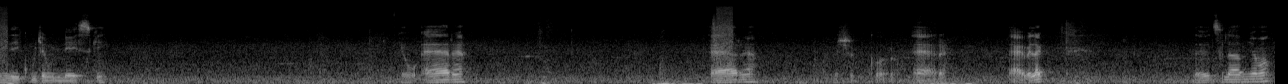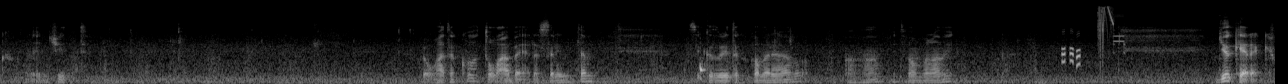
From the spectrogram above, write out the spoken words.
Mindig ugyanúgy néz ki. Jó, erre. Erre. És akkor erre. Elvileg. Nőci lábnyomok. Nincs itt. Jó, hát akkor tovább erre szerintem. Szigazolítok a kamerával. Aha, itt van valami. Gyökerek.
